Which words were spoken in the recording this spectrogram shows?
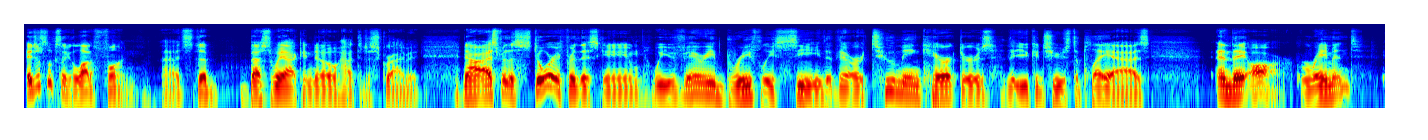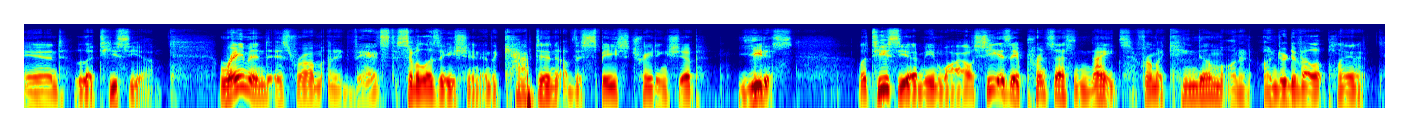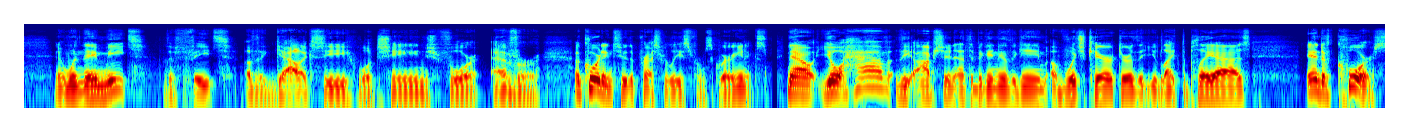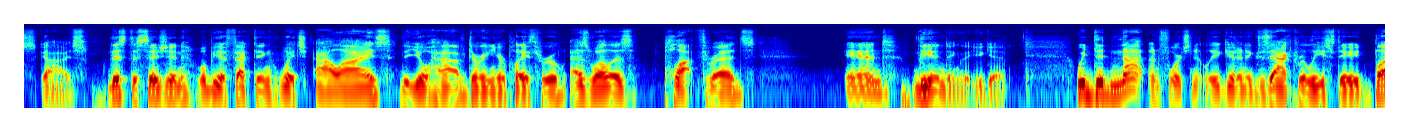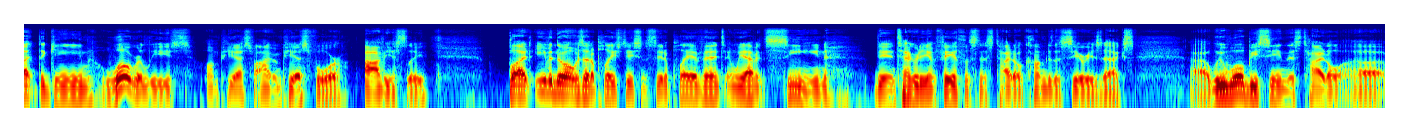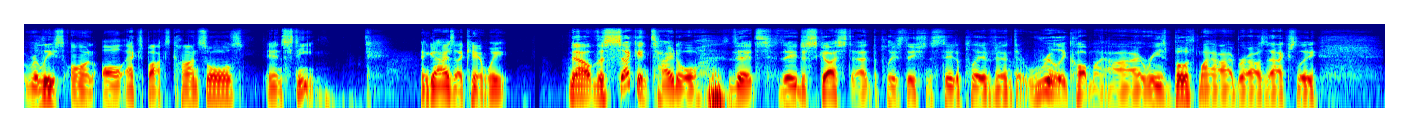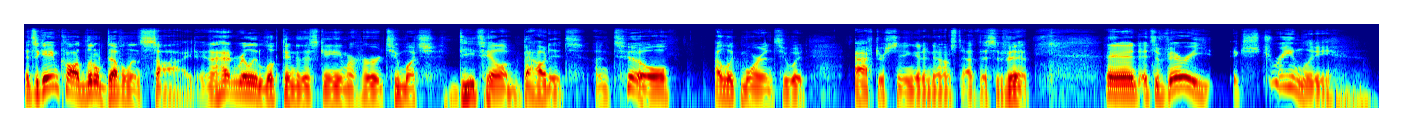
It just looks like a lot of fun. Uh, it's the best way I can know how to describe it. Now, as for the story for this game, we very briefly see that there are two main characters that you can choose to play as and they are Raymond and Laeticia. Raymond is from an advanced civilization and the captain of the space trading ship Yetis. Laeticia, meanwhile, she is a princess knight from a kingdom on an underdeveloped planet. And when they meet, the fate of the galaxy will change forever, according to the press release from Square Enix. Now, you'll have the option at the beginning of the game of which character that you'd like to play as. And of course, guys, this decision will be affecting which allies that you'll have during your playthrough, as well as plot threads and the ending that you get. We did not, unfortunately, get an exact release date, but the game will release on PS5 and PS4, obviously. But even though it was at a PlayStation State of Play event and we haven't seen the Integrity and Faithlessness title come to the Series X, uh, we will be seeing this title uh, release on all Xbox consoles and Steam. And guys, I can't wait. Now, the second title that they discussed at the PlayStation State of Play event that really caught my eye, raised both my eyebrows actually, it's a game called Little Devil Inside. And I hadn't really looked into this game or heard too much detail about it until I looked more into it after seeing it announced at this event. And it's a very extremely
